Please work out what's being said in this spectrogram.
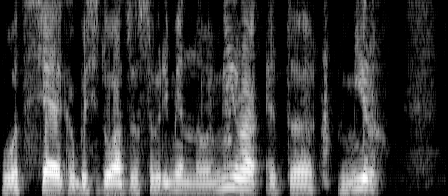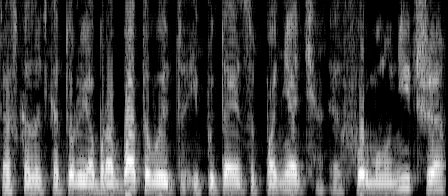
Вот, вся как бы ситуация современного мира – это мир, так сказать, который обрабатывает и пытается понять э, формулу Ницше.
